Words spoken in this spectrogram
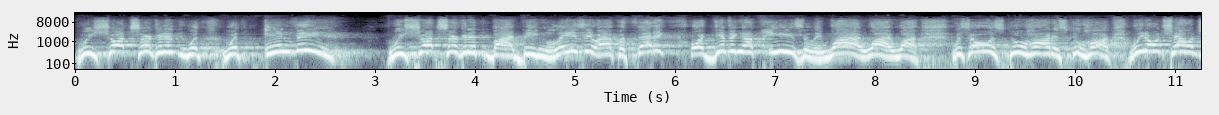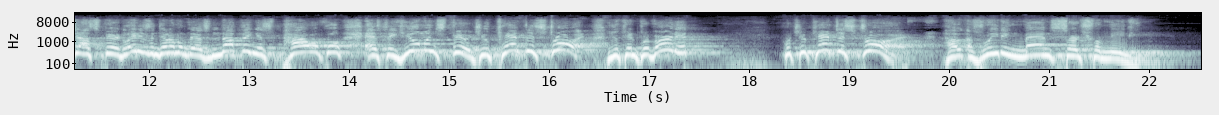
We short circuit it with, with envy. We short circuit it by being lazy or apathetic or giving up easily. Why? Why? Why? We say, oh, it's too hard. It's too hard. We don't challenge our spirit. Ladies and gentlemen, there's nothing as powerful as the human spirit. You can't destroy it. You can pervert it, but you can't destroy it. I was reading Man's Search for Meaning.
